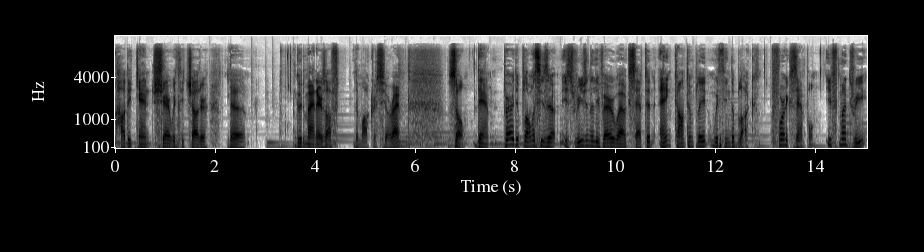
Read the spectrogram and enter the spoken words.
how they can share with each other the good manners of democracy. All right. So then, paradiplomacy is, is regionally very well accepted and contemplated within the bloc. For example, if Madrid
